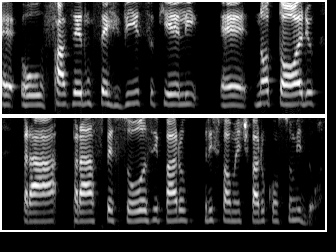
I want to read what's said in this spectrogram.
é, ou fazer um serviço que ele é notório para as pessoas e para o, principalmente para o consumidor.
